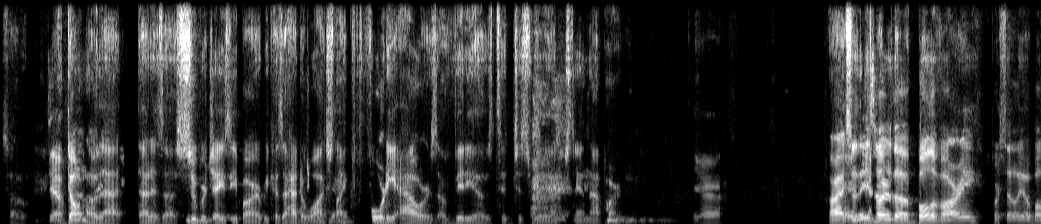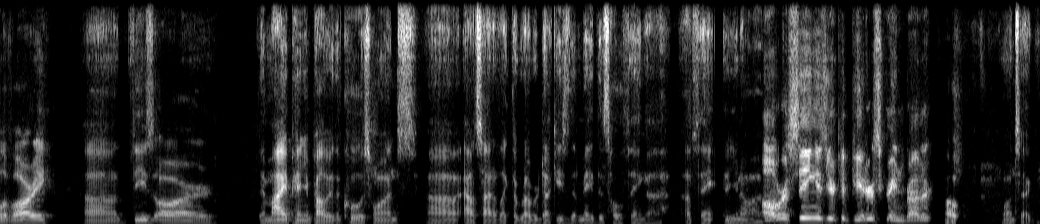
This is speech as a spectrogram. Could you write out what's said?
So you don't know that, that is a super Jay Z bar because I had to watch like 40 hours of videos to just really understand that part. Yeah. All right, so these are the Bolivari, Porcellio Bolivari. Uh, these are, in my opinion, probably the coolest ones uh, outside of like the rubber duckies that made this whole thing a, a thing. You know, a, all we're seeing is your computer screen, brother. Oh, one second.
